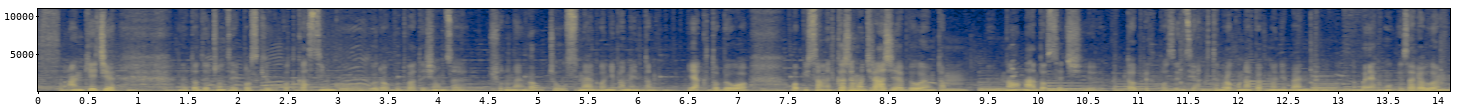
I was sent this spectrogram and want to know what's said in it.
w ankiecie dotyczącej polskiego podcastingu roku 2007 czy 2008, nie pamiętam jak to było opisane. W każdym bądź razie byłem tam no, na dosyć dobrych pozycjach. W tym roku na pewno nie będę, no, no bo jak mówię, zawiodłem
